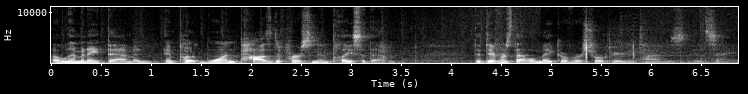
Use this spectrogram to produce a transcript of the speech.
eliminate them and, and put one positive person in place of them, the difference that will make over a short period of time is insane.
